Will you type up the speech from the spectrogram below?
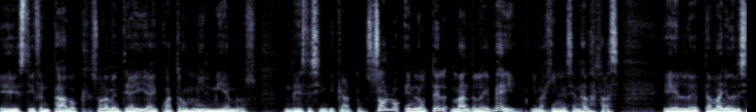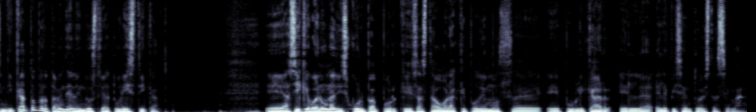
eh, Stephen Paddock, solamente ahí hay 4.000 miembros de este sindicato. Solo en el Hotel Mandalay Bay, imagínense nada más el eh, tamaño del sindicato, pero también de la industria turística. Eh, así que bueno, una disculpa porque es hasta ahora que podemos publicar el, el, epicentro de esta semana.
